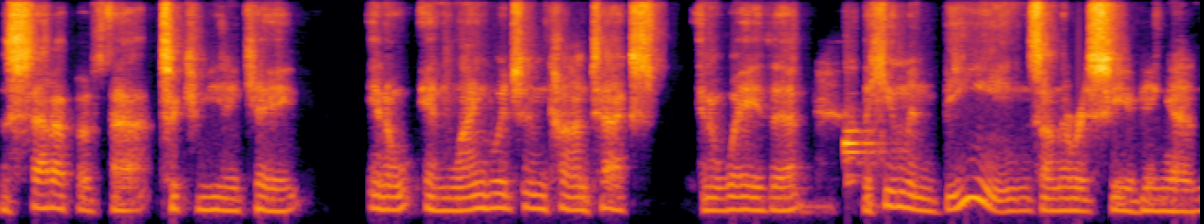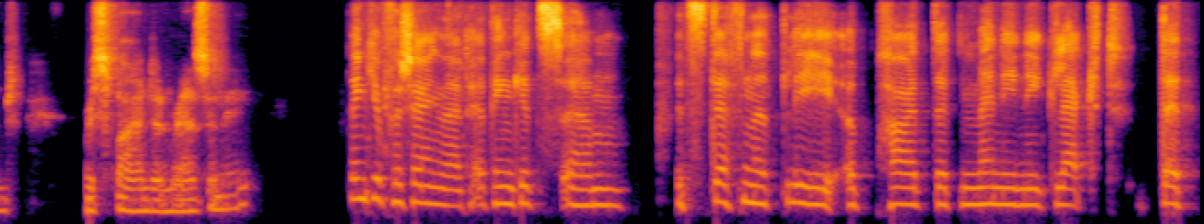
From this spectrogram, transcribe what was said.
the setup of that to communicate in a, in language and context in a way that the human beings on the receiving end respond and resonate. Thank you for sharing that. I think it's um, it's definitely a part that many neglect. That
